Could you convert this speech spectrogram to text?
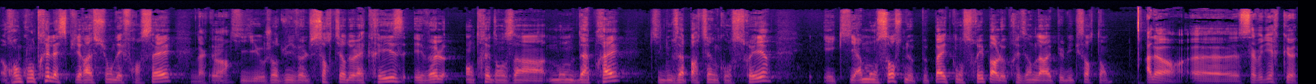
rencontrer l'aspiration des Français euh, qui aujourd'hui veulent sortir de la crise et veulent entrer dans un monde d'après qu'il nous appartient de construire et qui, à mon sens, ne peut pas être construit par le président de la République sortant. Alors, euh, ça veut dire que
